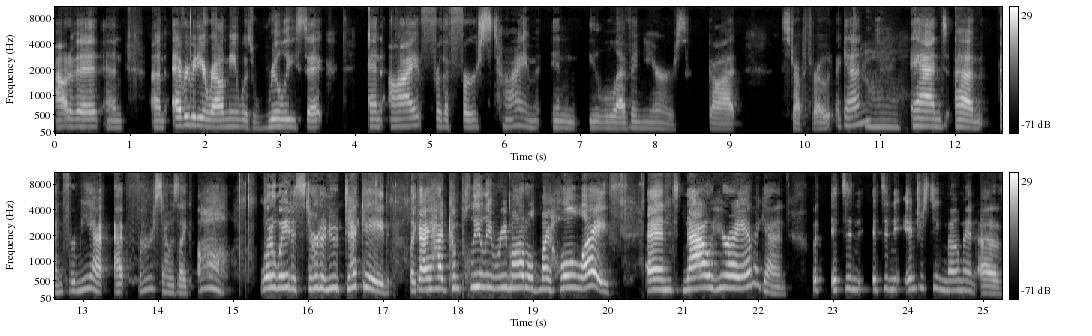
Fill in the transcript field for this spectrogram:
out of it. And um, everybody around me was really sick. And I, for the first time in 11 years, got strep throat again. Oh. And, um, and for me, I, at first, I was like, oh, what a way to start a new decade. Like I had completely remodeled my whole life. And now here I am again but it's an it's an interesting moment of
